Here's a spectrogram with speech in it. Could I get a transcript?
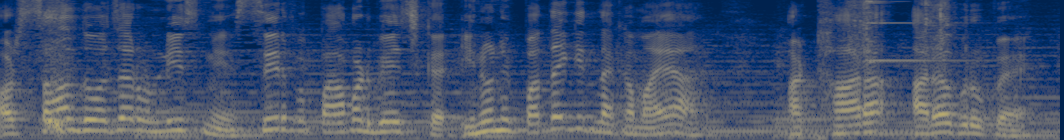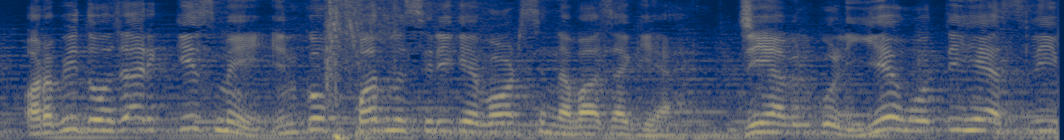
और साल 2019 में सिर्फ़ पापड़ बेचकर इन्होंने पता है कितना कमाया? 18 अरब रुपए। और अभी 2021 में इनको पद्मश्री के अवार्ड से नवाजा गया है। जी हाँ बिल्कुल। ये होती है असली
